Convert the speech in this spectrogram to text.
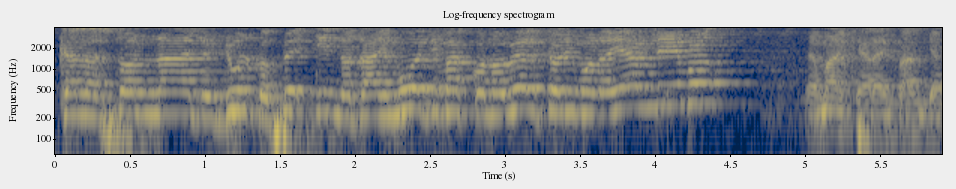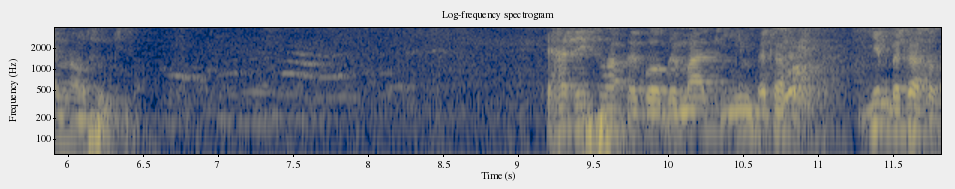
kala sonnaajo julɗo feƴƴinnota e moodi makko no weltorimo no yarlimo ɓe maaki alay ko aljanna o suti e, e hadis maɓɓe goo ɓe maaki yimɓe tato. Yimɓe tato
